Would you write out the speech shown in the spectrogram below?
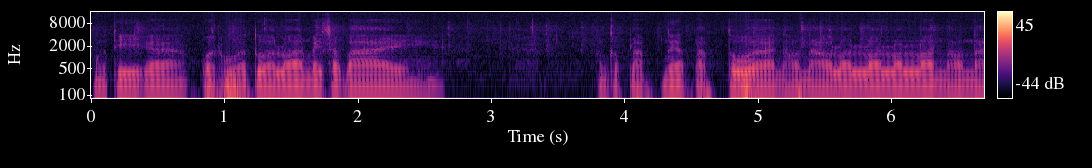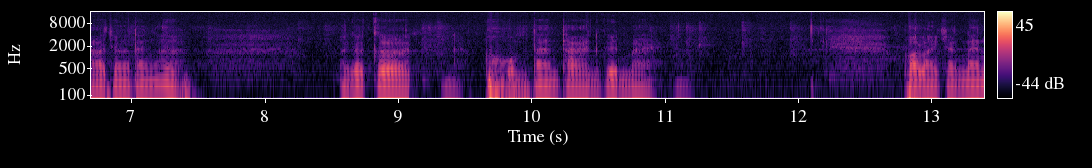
บางทีก็ปวดหัวตัวร้อนไม่สบาย มันก็ปรับเนื้อปรับตัวหนาวหนาวร้อนร้อนร้อนร้อนหนาวหนาวจนกระทั่งเออ มันก็เกิดภูมิต้านทานขึ้นมา พอหลังจากนั้น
